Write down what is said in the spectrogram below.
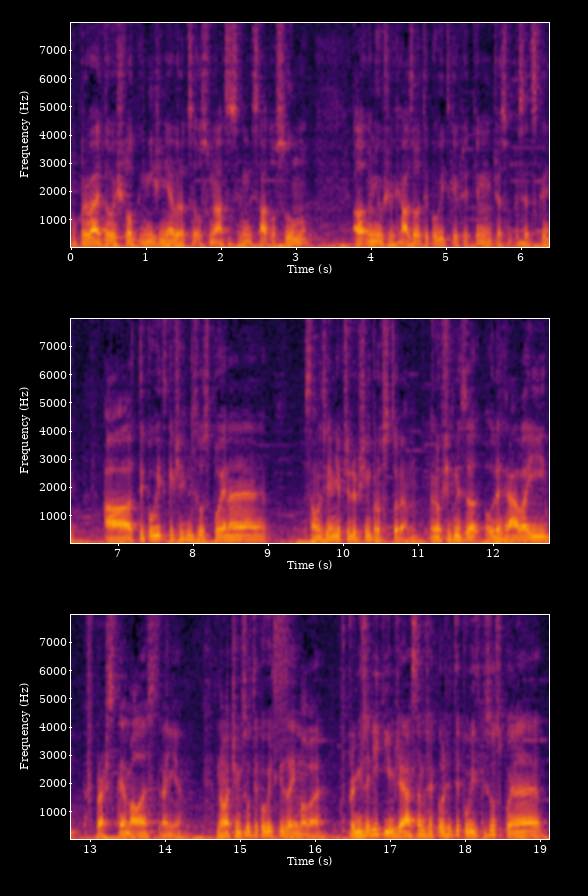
Poprvé to vyšlo knižně v roce 1878, ale oni už vycházely ty povídky předtím časopisecky. A ty povídky všechny jsou spojené samozřejmě především prostorem. No, všechny se odehrávají v pražské Malé straně. No a čím jsou ty povídky zajímavé? V první řadě tím, že já jsem řekl, že ty povídky jsou spojené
